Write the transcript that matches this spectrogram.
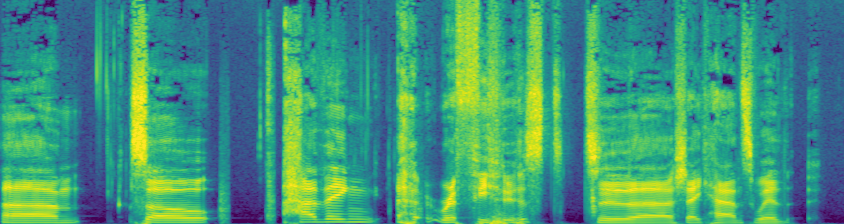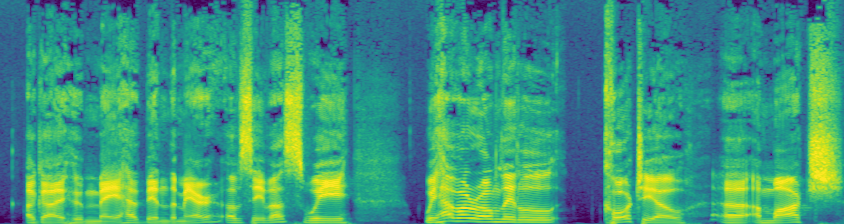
Um, so, having refused to uh, shake hands with a guy who may have been the mayor of Sivas, we we have our own little corteo, uh, a march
